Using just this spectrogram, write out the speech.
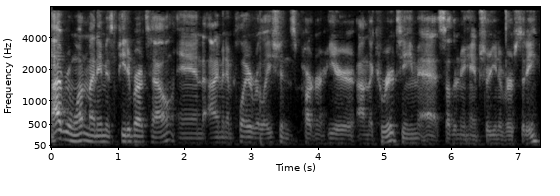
Hi, everyone. My name is Peter Bartell, and I'm an employer relations partner here on the career team at Southern New Hampshire University.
